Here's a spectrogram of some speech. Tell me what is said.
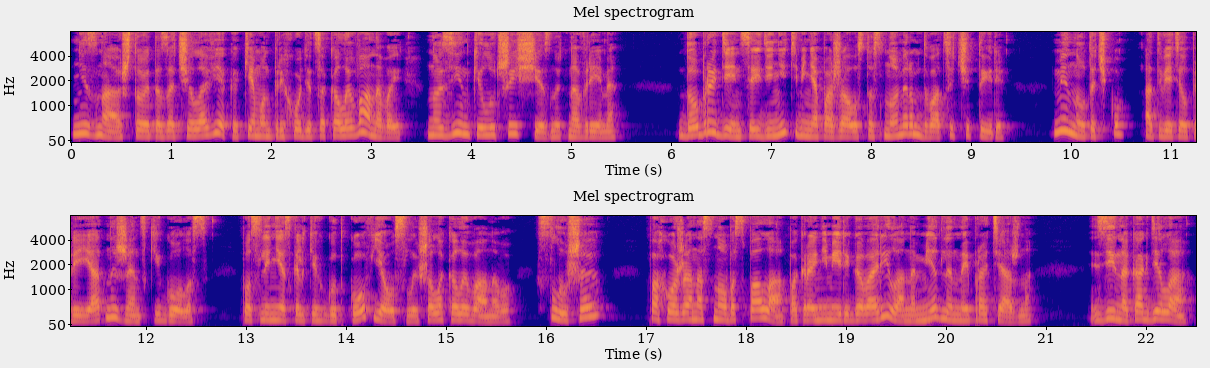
Не знаю, что это за человек и кем он приходится Колывановой, но Зинке лучше исчезнуть на время. «Добрый день, соедините меня, пожалуйста, с номером 24». «Минуточку», – ответил приятный женский голос. После нескольких гудков я услышала Колыванову. «Слушаю». Похоже, она снова спала, по крайней мере, говорила она медленно и протяжно. «Зина, как дела?»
